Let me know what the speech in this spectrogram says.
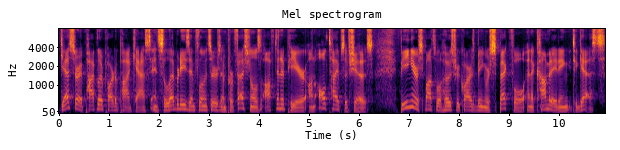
Guests are a popular part of podcasts, and celebrities, influencers, and professionals often appear on all types of shows. Being a responsible host requires being respectful and accommodating to guests.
